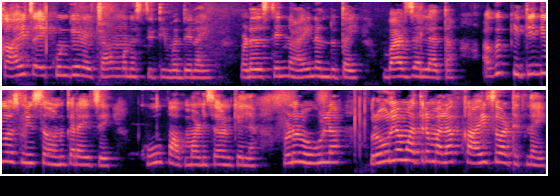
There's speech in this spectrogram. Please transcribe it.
काहीच ऐकून घेण्याच्या मनस्थितीमध्ये नाही. म्हणत असते नाही नंदुताई बार झाला आता. अगं किती दिवस मी सहन करायचे? खूप अपमान सहन केला. पण रोहूला रोहूला मात्र मला काहीच वाटत नाही.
